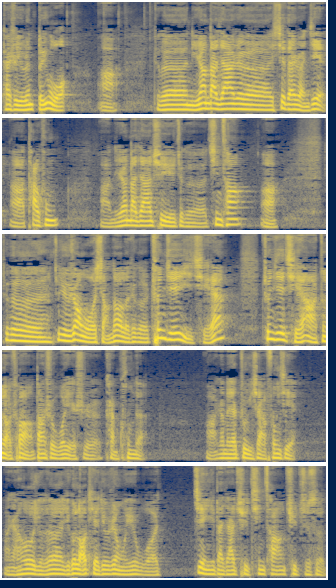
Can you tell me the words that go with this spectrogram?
开始有人怼我啊，这个你让大家这个卸载软件啊，踏空啊，你让大家去这个清仓啊，这个这就让我想到了这个春节以前。春节前啊，中小创当时我也是看空的，啊，让大家注意一下风险，啊，然后有的有个老铁就认为我建议大家去清仓去止损，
